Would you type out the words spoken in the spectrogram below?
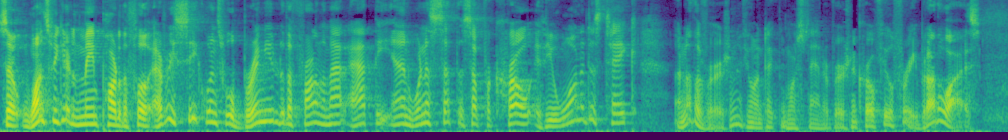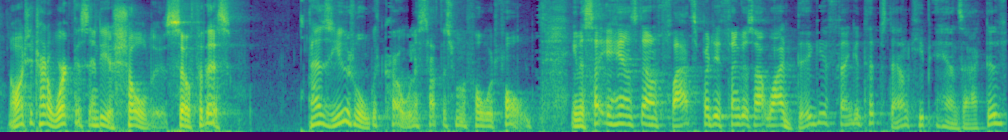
So once we get to the main part of the flow, every sequence will bring you to the front of the mat at the end. We're going to set this up for crow. If you want to just take another version, if you want to take the more standard version of crow, feel free. But otherwise, I want you to try to work this into your shoulders. So for this, as usual with crow, we're going to start this from a forward fold. You're going to set your hands down flat, spread your fingers out wide, dig your fingertips down, keep your hands active.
